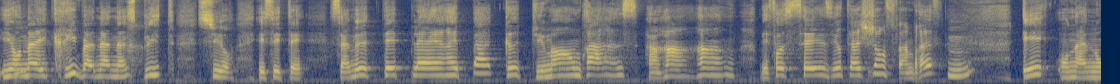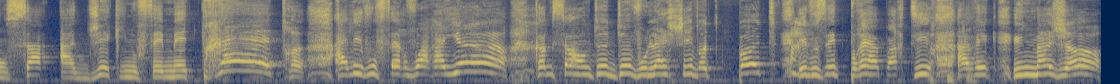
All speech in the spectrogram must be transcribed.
et on a écrit Banana Split sur. Et c'était Ça me déplairait pas que tu m'embrasses, ah, ah, ah, mais faut saisir ta chance. Enfin, bref. Et on annonce ça à Jay qui nous fait Mais traître Allez vous faire voir ailleurs? Comme ça, en deux-deux, vous lâchez votre pote et vous êtes prêt à partir avec une major.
